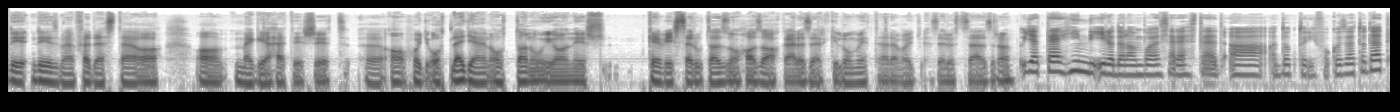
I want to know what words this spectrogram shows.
ré- részben fedezte a, a megélhetését, hogy ott legyen, ott tanuljon, és kevésszer utazzon haza, akár 1000 kilométerre, vagy 1500-ra. Ugye te hindi irodalomból szerezted a, a doktori fokozatodat.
